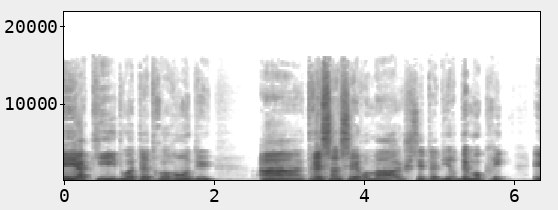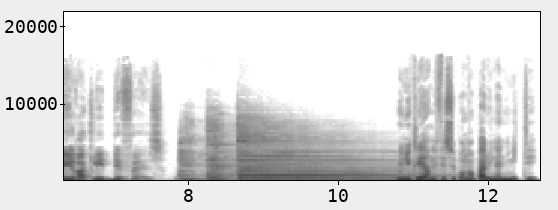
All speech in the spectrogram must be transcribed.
et à qui doit être rendu un très sincère hommage, c'est-à-dire Démocrite et Héraclite d'Éphèse. Le nucléaire ne fait cependant pas l'unanimité,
